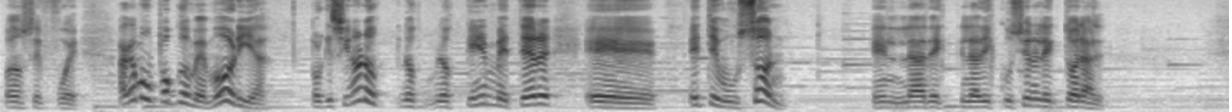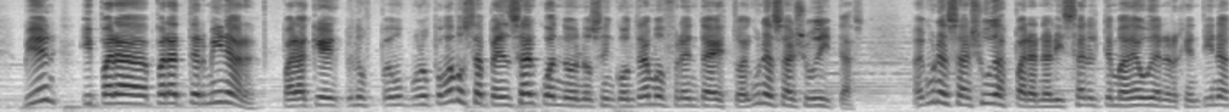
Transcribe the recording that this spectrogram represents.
Cuando se fue. Hagamos un poco de memoria, porque si no nos, quieren meter eh, este buzón en la, en la discusión electoral. Bien, y para, para terminar, para que nos, pongamos a pensar cuando nos encontramos frente a esto, algunas ayuditas, algunas ayudas para analizar el tema de deuda en Argentina,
